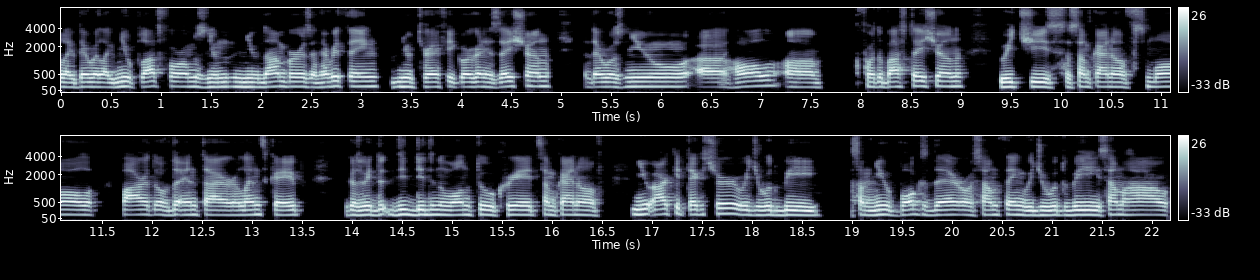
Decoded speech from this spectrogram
like there were like new platforms new new numbers and everything new traffic organization. And there was new uh, hall um, for the bus station which is some kind of small part of the entire landscape because we d- didn't want to create some kind of new architecture which would be some new box there or something which would be somehow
